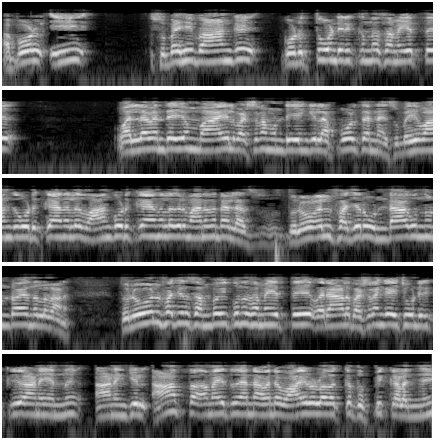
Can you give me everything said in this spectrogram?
അപ്പോൾ ഈ സുബഹി ബാങ്ക് കൊടുത്തുകൊണ്ടിരിക്കുന്ന സമയത്ത് വല്ലവന്റെയും വായിൽ ഭക്ഷണമുണ്ട് അപ്പോൾ തന്നെ സുബഹി വാങ്ക് കൊടുക്കുക എന്നുള്ളത് വാങ്ക് കൊടുക്കുക എന്നുള്ളത് ഒരു മാനദണ്ഡമല്ല. തുലോൽ ഫജർ ഉണ്ടാകുന്നുണ്ടോ എന്നുള്ളതാണ്. തുലോൽ ഫജർ സംഭവിക്കുന്ന സമയത്ത് ഒരാൾ ഭക്ഷണം കഴിച്ചുകൊണ്ടിരിക്കുകയാണ് എന്ന് ആണെങ്കിൽ ആ സമയത്ത് തന്നെ അവന്റെ വായിലുള്ളതൊക്കെ തുപ്പിക്കളഞ്ഞ്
